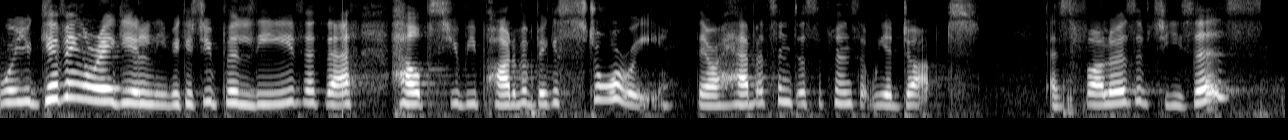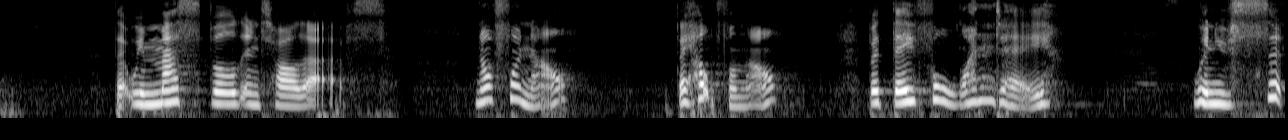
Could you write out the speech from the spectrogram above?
Were you giving regularly because you believe that that helps you be part of a bigger story? There are habits and disciplines that we adopt as followers of Jesus that we must build into our lives. Not for now, they're helpful now, but they for one day when you sit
